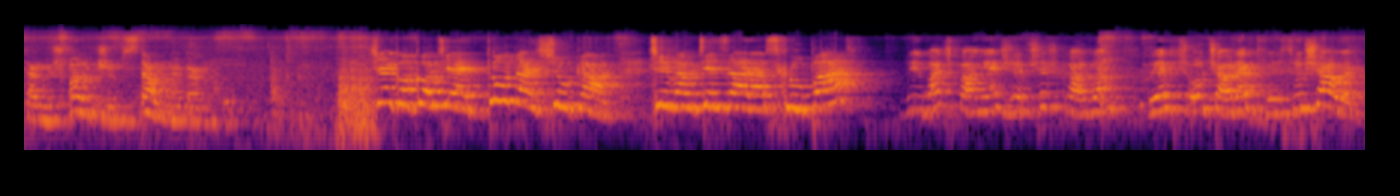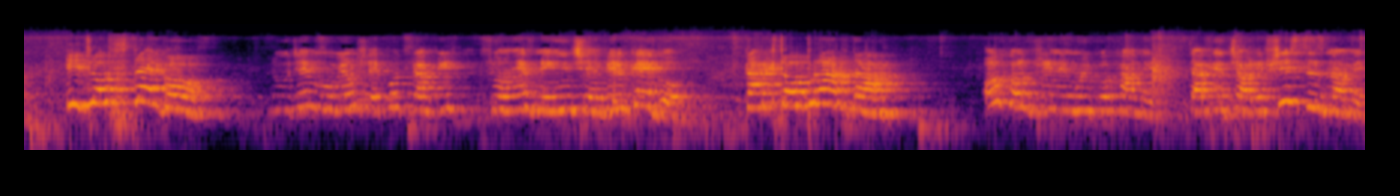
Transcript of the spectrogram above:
Tam już olbrzym stał na ganku. Czego kocie tutaj szukasz? Czy mam cię zaraz chrupać? Wybacz panie, że przeszkadzam, lecz o czarach twych słyszałem. I co z tego? Ludzie mówią, że potrafisz słonia zmienić się w wielkiego. Tak to prawda. Och, olbrzymie mój kochany, takie czary wszyscy znamy.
